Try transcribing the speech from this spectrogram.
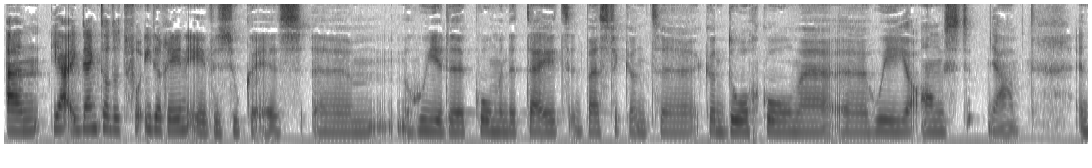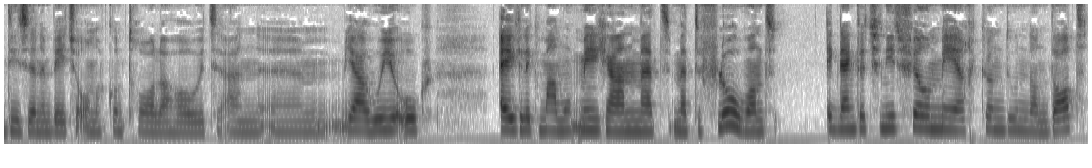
En ja, ik denk dat het voor iedereen even zoeken is. Um, hoe je de komende tijd het beste kunt, uh, kunt doorkomen. Uh, hoe je je angst ja, in die zin een beetje onder controle houdt. En um, ja, hoe je ook eigenlijk maar moet meegaan met, met de flow. Want ik denk dat je niet veel meer kunt doen dan dat.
